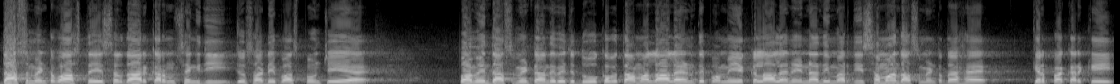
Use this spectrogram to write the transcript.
10 ਮਿੰਟ ਵਾਸਤੇ ਸਰਦਾਰ ਕਰਮ ਸਿੰਘ ਜੀ ਜੋ ਸਾਡੇ ਪਾਸ ਪਹੁੰਚੇ ਹੈ ਭਾਵੇਂ 10 ਮਿੰਟਾਂ ਦੇ ਵਿੱਚ ਦੋ ਕਵਿਤਾਵਾਂ ਲਾ ਲੈਣ ਤੇ ਭਾਵੇਂ ਇੱਕ ਲਾ ਲੈਣ, ਇਹਨਾਂ ਦੀ ਮਰਜ਼ੀ ਸਮਾਂ 10 ਮਿੰਟ ਦਾ ਹੈ। ਕਿਰਪਾ ਕਰਕੇ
